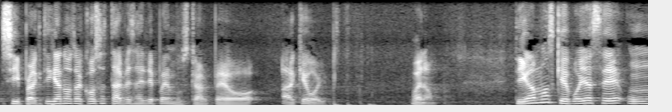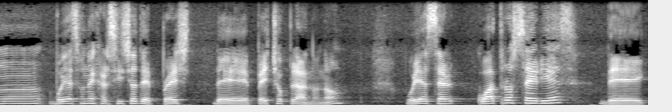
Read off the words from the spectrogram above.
si practican otra cosa, tal vez ahí le pueden buscar. Pero, ¿a qué voy? Bueno, digamos que voy a hacer un, voy a hacer un ejercicio de, de pecho plano, ¿no? Voy a hacer cuatro series de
